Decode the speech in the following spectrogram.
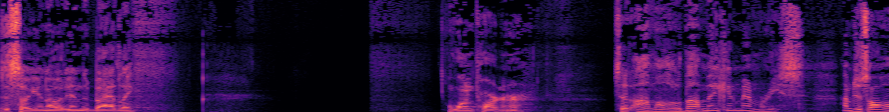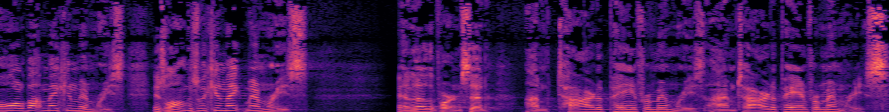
just so you know, it ended badly. One partner said, I'm all about making memories. I'm just all about making memories. As long as we can make memories. And another partner said, I'm tired of paying for memories. I'm tired of paying for memories.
